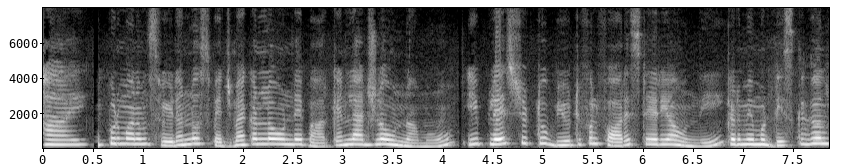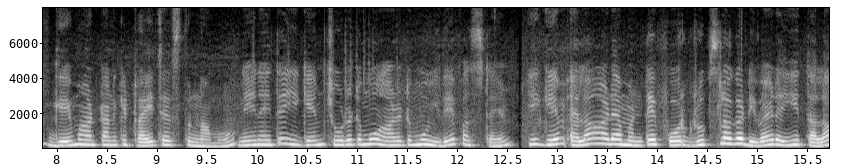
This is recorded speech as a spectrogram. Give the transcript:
హాయ్. ఇప్పుడు మనం స్వీడన్లో స్వెజ్మాకన్లో ఉండే బార్కెన్ లాడ్జ్లో ఉన్నాము. ఈ ప్లేస్ చుట్టూ బ్యూటిఫుల్ ఫారెస్ట్ ఏరియా ఉంది. ఇక్కడ మేము డిస్క్ గల్ఫ్ గేమ్ ఆడటానికి ట్రై చేస్తున్నాము. నేనైతే ఈ గేమ్ చూడటము ఆడటము ఇదే ఫస్ట్ టైం. ఈ గేమ్ ఎలా ఆడామంటే ఫోర్ గ్రూప్స్ లాగా డివైడ్ అయ్యి తలా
